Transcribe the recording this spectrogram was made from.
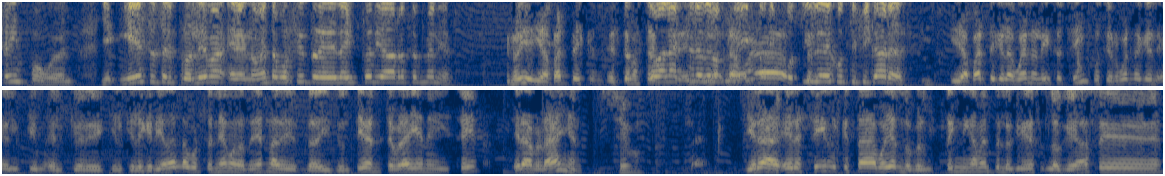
Chain, po, weón. Y, y ese es el problema en el 90% de la historia de WrestleMania. No, y, y aparte es que el tema está... Todas las acciones de los la face weá- son imposibles de justificar. así. Y aparte que la weá no le hizo Chain, pues si recuerda que el, el que, el, que, el que le quería dar la oportunidad cuando tenían la, la disyuntiva entre Brian y Chain era Brian. Sí, po. Y era, era Chain el que estaba apoyando, pero técnicamente lo que es lo que hace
